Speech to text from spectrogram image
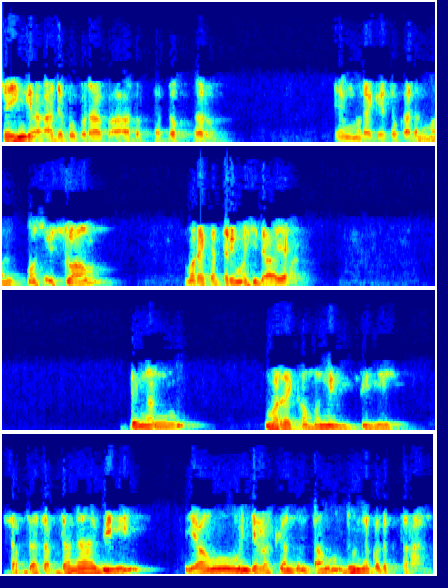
Sehingga ada beberapa dokter-dokter yang mereka itu kadang masuk Islam, mereka terima hidayah dengan mereka meneliti sabda-sabda Nabi yang menjelaskan tentang dunia kedokteran.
